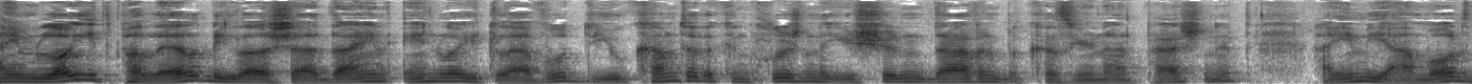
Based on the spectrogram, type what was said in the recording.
Haim loit yitpalel biglal shadain ein lo yitlavut. Do you come to the conclusion that you shouldn't daven because you're not passionate? Haim yamod.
